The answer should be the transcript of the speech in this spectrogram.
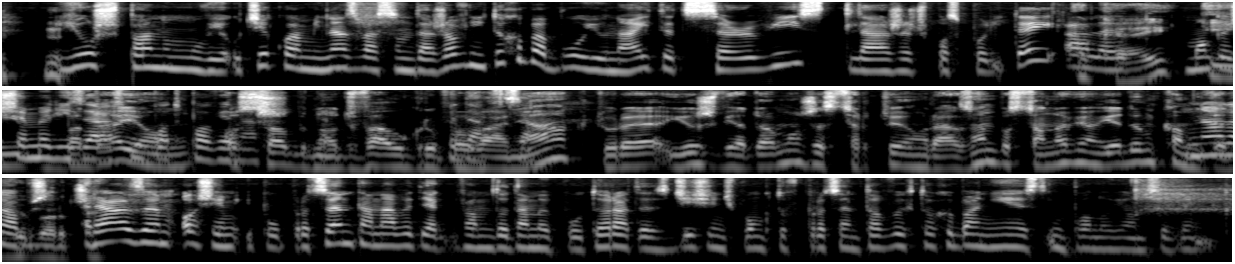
Już panu mówię, uciekła mi nazwa sondażowni, to chyba było United Service dla Rzeczpospolitej, ale okay. mogę I się mylić, zaraz mi podpowie osobno nasz... dwa ugrupowania ugrupowania, które już wiadomo, że startują razem, bo stanowią jeden komitet no dobrze. wyborczy. Razem 8,5%, nawet jak wam dodamy półtora, to jest 10 punktów procentowych, to chyba nie jest imponujący wynik.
